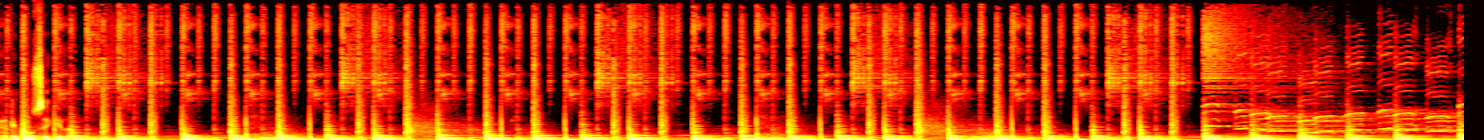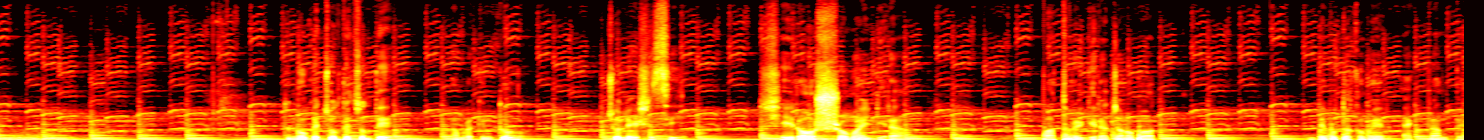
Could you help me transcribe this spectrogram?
ঘাটে পৌঁছে গেলাম। নৌকায় চলতে চলতে আমরা কিন্তু চলে এসেছি সেই রহস্যময় ঘেরা পাথরে ঘেরা জনপদ। দেবতাখমের এক প্রান্তে,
